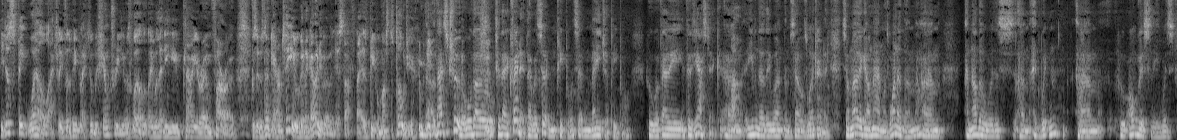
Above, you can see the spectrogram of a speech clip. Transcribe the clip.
you just speak well, actually, for the people actually who were sheltering you as well, that they were letting you plough your own furrow, because there was no guarantee you were going to go anywhere with this stuff. That is, people must have told you. Uh, That's true, although to their credit, there were certain people, certain major people, who were very enthusiastic, um, Ah. even though they weren't themselves working Okay. on it. So Murray Gell-Mann was one of them. Um, another was um, Ed Witten, um, who obviously was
